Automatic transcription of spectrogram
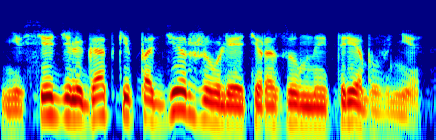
Не все делегатки поддерживали эти разумные требования –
